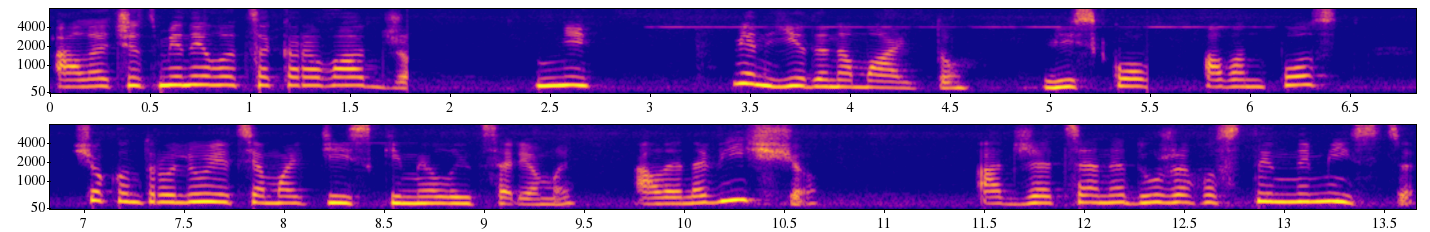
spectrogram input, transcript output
Але чи змінило це Караваджо? Ні. Він їде на Мальту, військовий аванпост, що контролюється мальтійськими лицарями. Але навіщо? Адже це не дуже гостинне місце.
